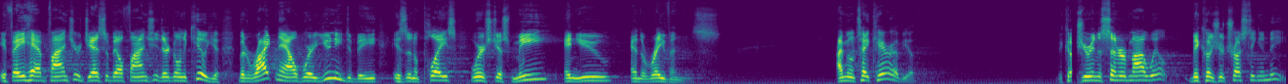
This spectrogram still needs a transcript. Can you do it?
If Ahab finds you or Jezebel finds you, they're going to kill you. But right now, where you need to be is in a place where it's just me and you and the ravens. I'm going to take care of you because you're in the center of my will, because you're trusting in me.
